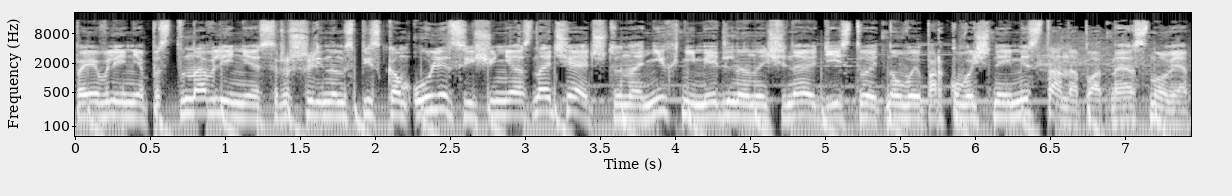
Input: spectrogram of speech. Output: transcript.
Появление постановления с расширенным списком улиц еще не означает, что на них немедленно начинают действовать новые парковочные места на платной основе.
